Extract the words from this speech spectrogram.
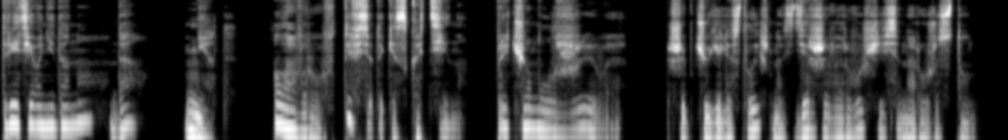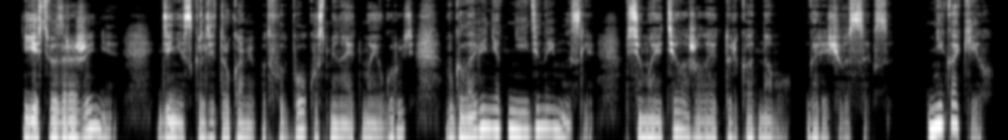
«Третьего не дано, да?» «Нет», «Лавров, ты все-таки скотина, причем лживая», — шепчу еле слышно, сдерживая рвущийся наружу стон. Есть возражение? Денис скользит руками под футболку, сминает мою грудь. В голове нет ни единой мысли. Все мое тело желает только одного — горячего секса. Никаких.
